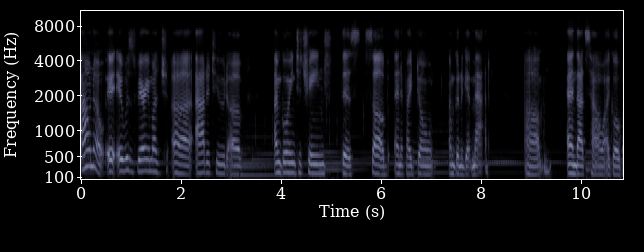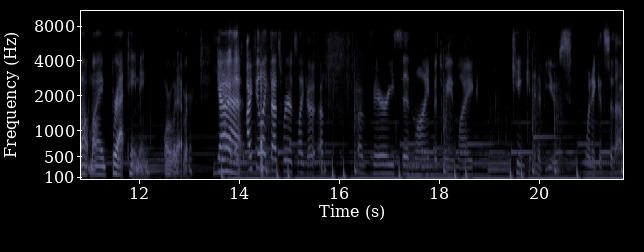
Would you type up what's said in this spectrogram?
I don't know. It, it was very much uh attitude of I'm going to change this sub and if I don't, I'm gonna get mad. Um and that's how I go about my brat taming or whatever. Yeah, and I feel like that's where it's like a very thin line between like kink and abuse when it gets to that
